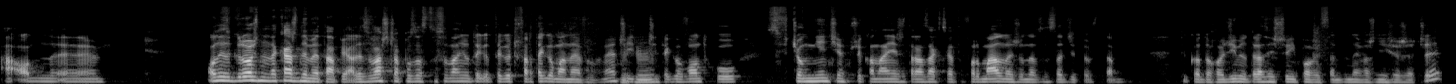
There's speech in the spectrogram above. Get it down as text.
a on, on jest groźny na każdym etapie, ale zwłaszcza po zastosowaniu tego, tego czwartego manewru? Czyli, Mhm. czyli tego wątku z wciągnięciem w przekonanie, że transakcja to formalność, że na zasadzie to już tam tylko dochodzimy. Teraz jeszcze mi powiedz te najważniejsze rzeczy.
